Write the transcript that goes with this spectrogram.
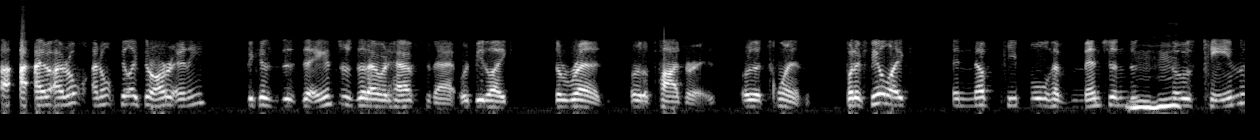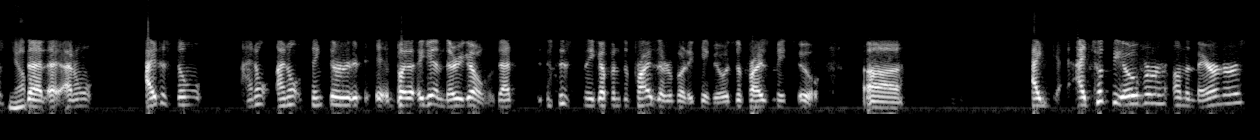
I, I, I don't I don't feel like there are any because the, the answers that I would have to that would be like the Reds or the Padres or the Twins. But I feel like enough people have mentioned Mhm. those teams Yep. that I, I don't. I just don't. I don't. I don't think they're. But again, there you go. That's sneak up and surprise everybody. Came. It would surprise me too. Uh, I I took the over on the Mariners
